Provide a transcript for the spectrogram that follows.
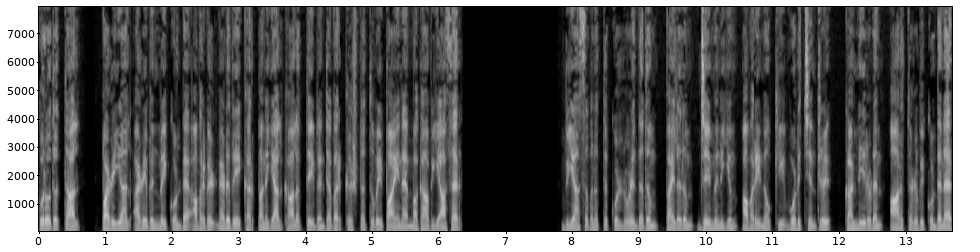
குரோதத்தால் பழியால் அழிவின்மை கொண்ட அவர்கள் நடுவே கற்பனையால் காலத்தை வென்றவர் கிருஷ்ண துவைப்பாயன மகாவியாசர். வியாசவனத்துக்குள் நுழைந்ததும் பைலரும் ஜெய்மினியும் அவரை நோக்கி ஓடிச் சென்று கண்ணீருடன் ஆறத்தழுவிக் கொண்டனர்.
